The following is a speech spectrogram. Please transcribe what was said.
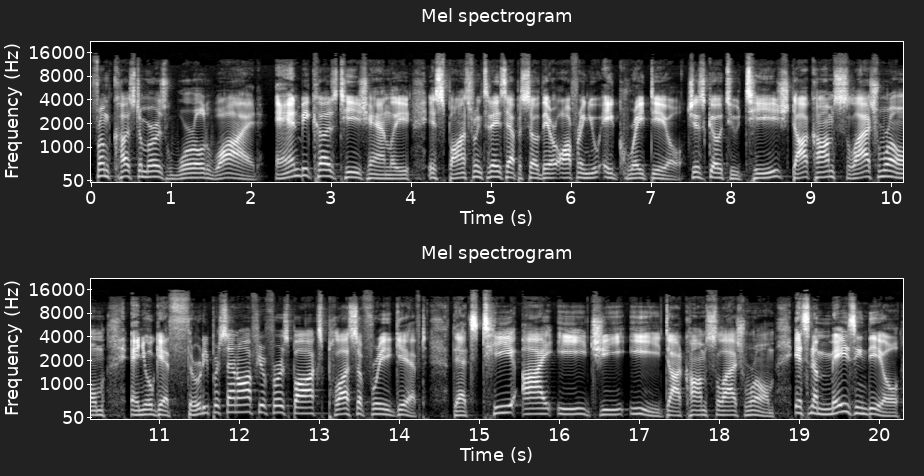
from customers worldwide. And because Tiege Hanley is sponsoring today's episode, they are offering you a great deal. Just go to Tiege.com slash Rome and you'll get 30% off your first box plus a free gift. That's T-I-E-G-E dot com slash Rome. It's an amazing deal.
